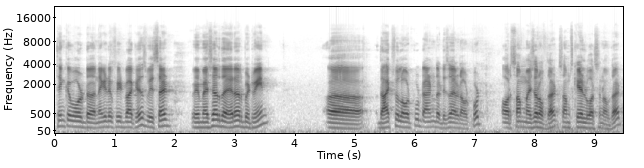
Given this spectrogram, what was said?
think about uh, negative feedback is we said we measure the error between uh, the actual output and the desired output or some measure of that some scaled version of that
